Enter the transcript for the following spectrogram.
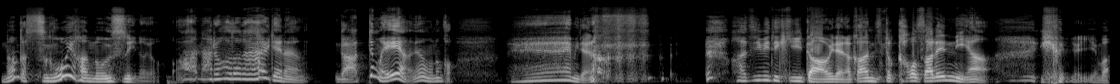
なんかすごい反応薄いのよ。ああなるほどなみたいながあってもええやん。なんかへえみたいな。初めて聞いたみたいな感じの顔されんねや。いやいやいや、ま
